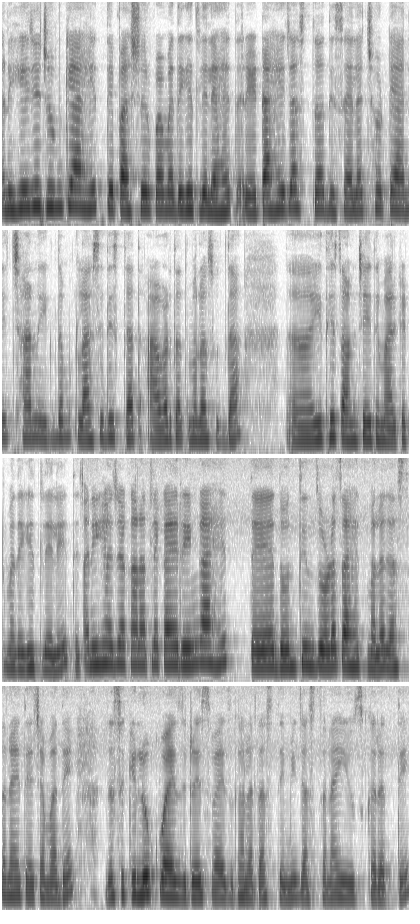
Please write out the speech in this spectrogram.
आणि हे जे झुमके आहेत ते पाचशे रुपयामध्ये घेतलेले आहेत. रेट आहे जास्त दिसायला छोटे आणि छान एकदम क्लासी दिसतात. आवडतात मला सुद्धा. इथेच आमच्या इथे मार्केटमध्ये घेतलेले. आणि ह्या ज्या कानातले काही रिंग आहेत ते दोन तीन जोडच आहेत मला जास्त नाही त्याच्यामध्ये. जसं की लुक वाईज ड्रेस वाईज घालत असते मी जास्त नाही यूज करत ते.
